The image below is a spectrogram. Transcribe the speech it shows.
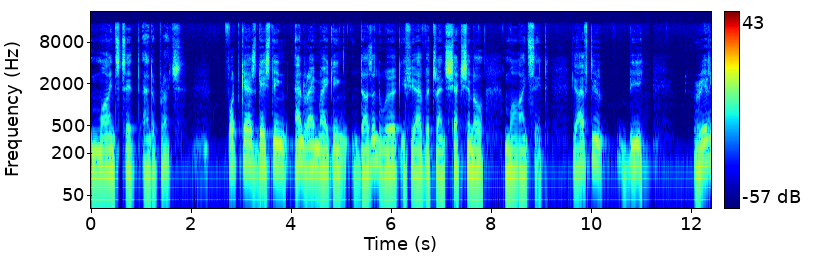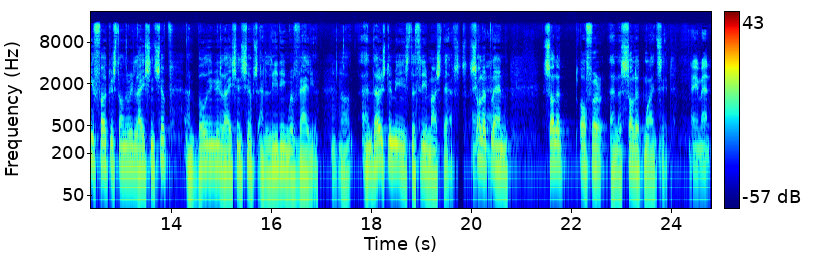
mindset and approach. Podcast guesting and rainmaking doesn't work if you have a transactional mindset. You have to be really focused on the relationship and building relationships and leading with value. Mm-hmm. Uh, and those to me is the three must-haves: solid plan, solid offer, and a solid mindset. Amen.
